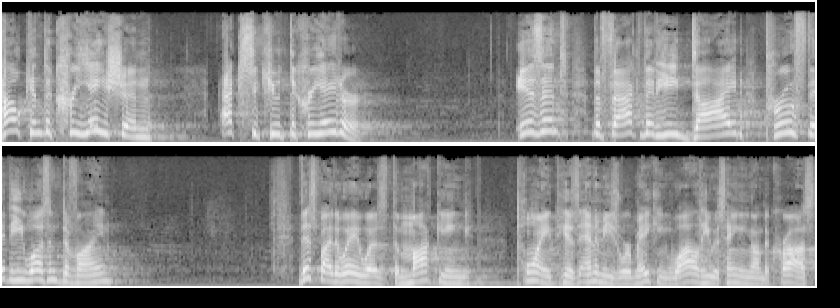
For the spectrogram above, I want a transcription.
How can the creation execute the creator? Isn't the fact that he died proof that he wasn't divine? This, by the way, was the mocking point his enemies were making while he was hanging on the cross.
